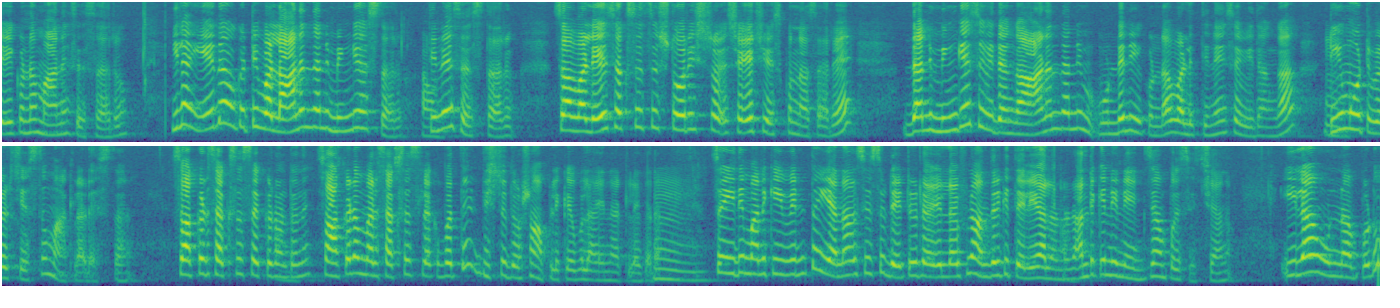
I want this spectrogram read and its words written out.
చేయకుండా మానేసేసారు. ఇలా ఏదో ఒకటి వాళ్ళ ఆనందాన్ని మింగేస్తారు తినేసేస్తారు. సో వాళ్ళు ఏ సక్సెస్ స్టోరీ షేర్ చేసుకున్నా సరే దాన్ని మింగేసే విధంగా ఆనందాన్ని ఉండనీయకుండా వాళ్ళు తినేసే విధంగా డిమోటివేట్ చేస్తూ మాట్లాడేస్తారు. సో అక్కడ సక్సెస్ ఎక్కడ ఉంటుంది? సో అక్కడ మరి సక్సెస్ లేకపోతే దిష్టి దోషం అప్లికేబుల్ అయినట్లే కదా. సో ఇది మనకి వింత ఈ అనాలిసిస్ డే టు డే లైఫ్లో అందరికీ తెలియాలన్నాడు. అందుకే నేను ఎగ్జాంపుల్స్ ఇచ్చాను. ఇలా ఉన్నప్పుడు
